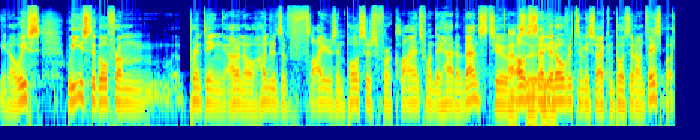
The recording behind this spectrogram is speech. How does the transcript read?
You know we've we used to go from printing i don't know hundreds of flyers and posters for clients when they had events to oh send it over to me so i can post it on facebook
